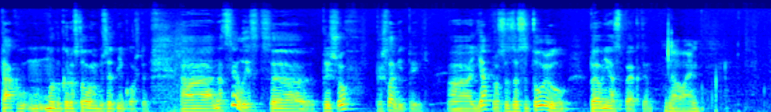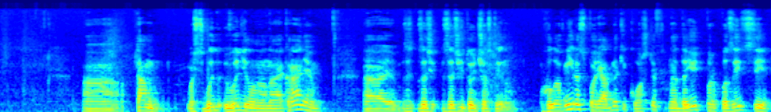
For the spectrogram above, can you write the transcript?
так ми використовуємо бюджетні кошти. На цей лист е, прийшов, прийшла відповідь. Я просто зацитую певні аспекти. Давай. Там ось виділено на екрані, зачитую частину. Головні розпорядники коштів надають пропозиції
